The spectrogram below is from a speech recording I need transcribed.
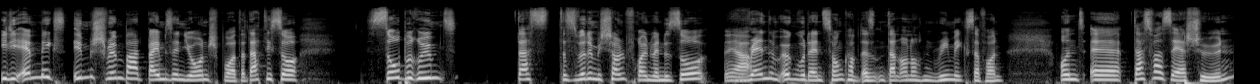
EDM-Mix im Schwimmbad beim Seniorensport. Da dachte ich so, so berühmt, das, das würde mich schon freuen, wenn du so Ja. random irgendwo dein Song kommt, also und dann auch noch ein Remix davon. Und äh, das war sehr schön.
